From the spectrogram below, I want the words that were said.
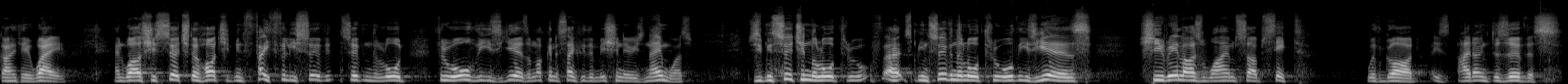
go their way. And while she searched her heart, she'd been faithfully serving, the Lord through all these years. I'm not going to say who the missionary's name was. She's been searching the Lord through, uh, been serving the Lord through all these years. She realized why I'm so upset with God is I don't deserve this.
